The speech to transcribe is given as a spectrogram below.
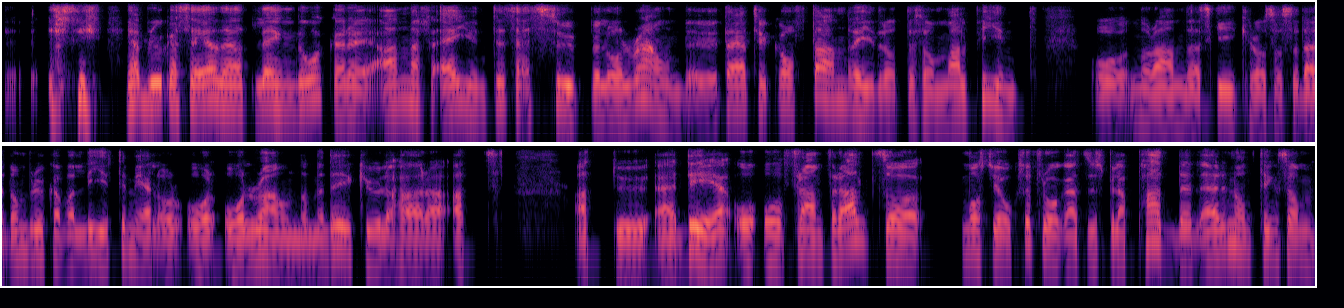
jag brukar säga det att längdåkare annars är ju inte så här super allround utan jag tycker ofta andra idrotter som alpint och några andra skicross och sådär, de brukar vara lite mer allround. Men det är kul att höra att, att du är det och, och framförallt så måste jag också fråga att du spelar paddel. Är det någonting som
